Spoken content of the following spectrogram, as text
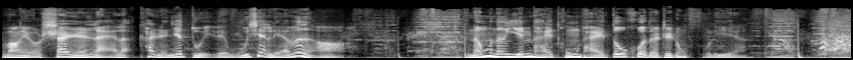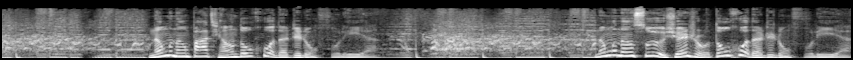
网友山人来了，看人家怼的无限连问啊，能不能银牌铜牌都获得这种福利呀？能不能八强都获得这种福利呀？能不能所有选手都获得这种福利呀？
